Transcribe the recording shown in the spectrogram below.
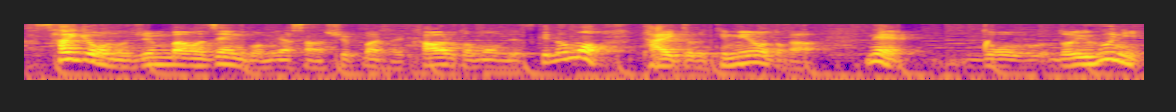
作業の順番は前後皆さん出版社で変わると思うんですけども、タイトル決めようとか、ね、どうどういうふうに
